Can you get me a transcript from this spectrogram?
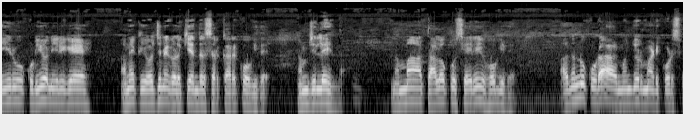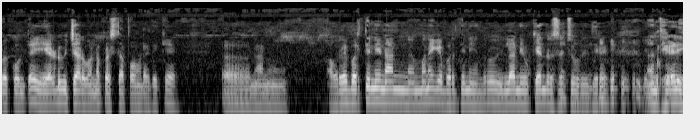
ನೀರು, ಕುಡಿಯೋ ನೀರಿಗೆ ಅನೇಕ ಯೋಜನೆಗಳು ಕೇಂದ್ರ ಸರ್ಕಾರಕ್ಕೆ ಹೋಗಿದೆ, ನಮ್ಮ ಜಿಲ್ಲೆಯಿಂದ. ನಮ್ಮ ತಾಲೂಕು ಸೇರಿ ಹೋಗಿದೆ. ಅದನ್ನು ಕೂಡ ಮಂಜೂರು ಮಾಡಿ ಕೊಡಿಸ್ಬೇಕು ಅಂತ ಎರಡು ವಿಚಾರವನ್ನು ಪ್ರಸ್ತಾಪ ಮಾಡೋದಕ್ಕೆ ನಾನು ಅವರೇ ಬರ್ತೀನಿ, ನಾನು ನಮ್ಮ ಮನೆಗೆ ಬರ್ತೀನಿ ಅಂದರು, ಇಲ್ಲ, ನೀವು ಕೇಂದ್ರ ಸಚಿವರು ಇದ್ದೀರಿ ಅಂತ ಹೇಳಿ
